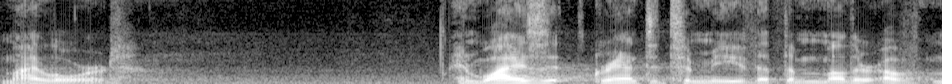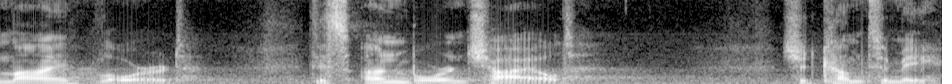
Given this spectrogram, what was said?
my Lord. And why is it granted to me that the mother of my Lord, this unborn child, should come to me?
